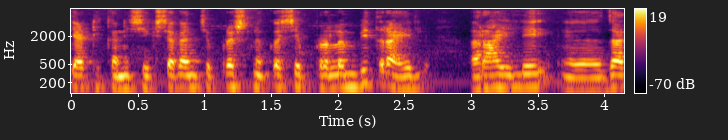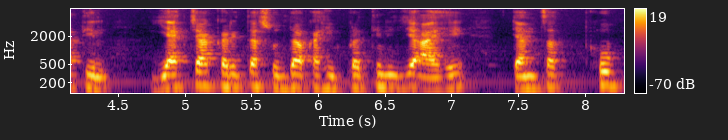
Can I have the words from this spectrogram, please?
त्या ठिकाणी शिक्षकांचे प्रश्न कसे प्रलंबित राहील राहिले जातील याच्याकरिता सुद्धा काही प्रतिनिधी आहे त्यांचा खूप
